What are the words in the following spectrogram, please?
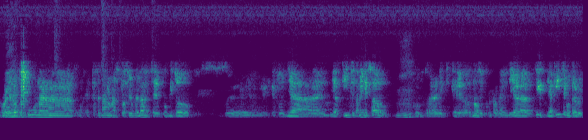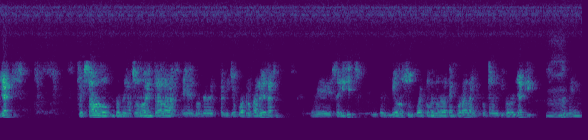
Jorge López tuvo una, esta semana una situación, ¿verdad? Este, un poquito, eh, que fue el día, el día 15 también, el sábado, contra el, eh, no, disculpame, el día, sí, día 15 contra los Yankees. Fue el sábado donde lanzó dos entradas, eh, donde permitió cuatro carreras, eh, seis hits y perdió su cuarto juego de la temporada contra el equipo de los Yankees. También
